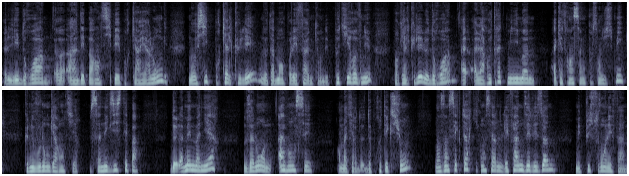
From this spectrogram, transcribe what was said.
les droits euh, à un départ anticipé pour carrière longue, mais aussi pour calculer, notamment pour les femmes qui ont des petits revenus, pour calculer le droit à, la retraite minimum à 85% du SMIC que nous voulons garantir. Ça n'existait pas. De la même manière, nous allons avancer en matière de, de protection dans un secteur qui concerne les femmes et les hommes, mais plus souvent les femmes.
